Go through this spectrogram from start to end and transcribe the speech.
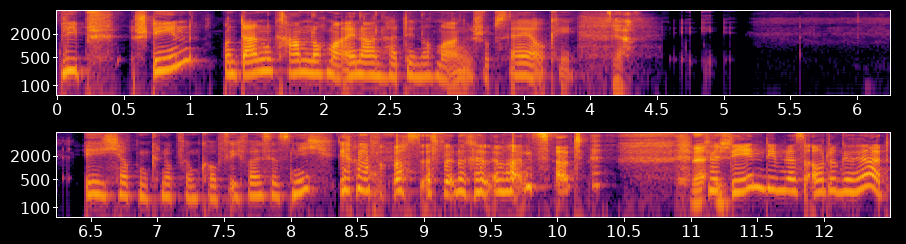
blieb stehen und dann kam noch mal einer und hat den noch mal angeschubst. Ja, ja, okay. Ja. Ich habe einen Knopf im Kopf. Ich weiß jetzt nicht, was das für eine Relevanz hat Na, für ich- den, dem das Auto gehört.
